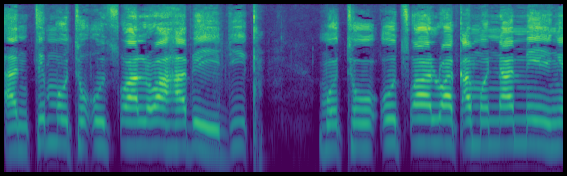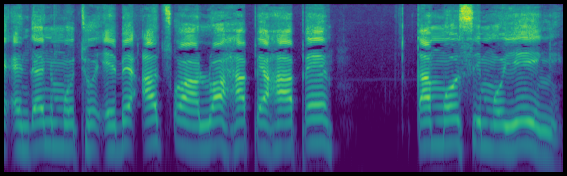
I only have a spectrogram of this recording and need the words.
Ante motho o tswalwa habedi. Motho o tswalwa ka monameng and then motho e be a tswalwa hape hape ka mo semoyeng.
